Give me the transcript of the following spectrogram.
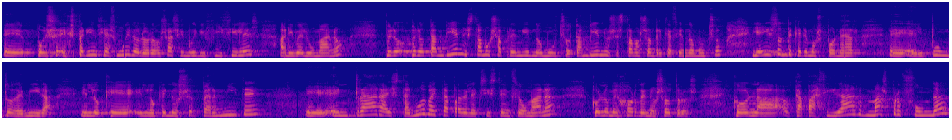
eh, pues experiencias muy dolorosas y muy difíciles a nivel humano, pero, pero también estamos aprendiendo mucho, también nos estamos enriqueciendo mucho y ahí es donde queremos poner eh, el punto de mira, en lo que, en lo que nos permite eh, entrar a esta nueva etapa de la existencia humana con lo mejor de nosotros, con la capacidad más profunda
